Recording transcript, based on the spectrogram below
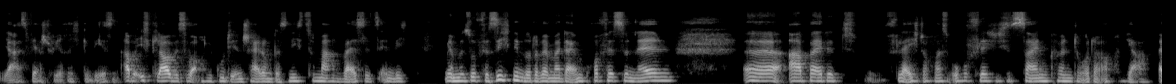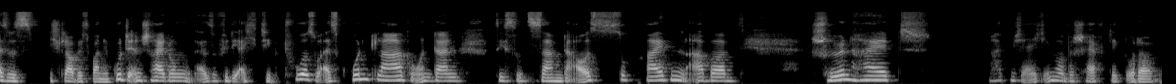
ja, es wäre schwierig gewesen. Aber ich glaube, es war auch eine gute Entscheidung, das nicht zu machen, weil es letztendlich, wenn man so für sich nimmt oder wenn man da im professionellen äh, arbeitet, vielleicht auch was Oberflächliches sein könnte oder auch, ja, also es, ich glaube, es war eine gute Entscheidung, also für die Architektur so als Grundlage und dann sich sozusagen da auszubreiten, aber Schönheit hat mich eigentlich immer beschäftigt oder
